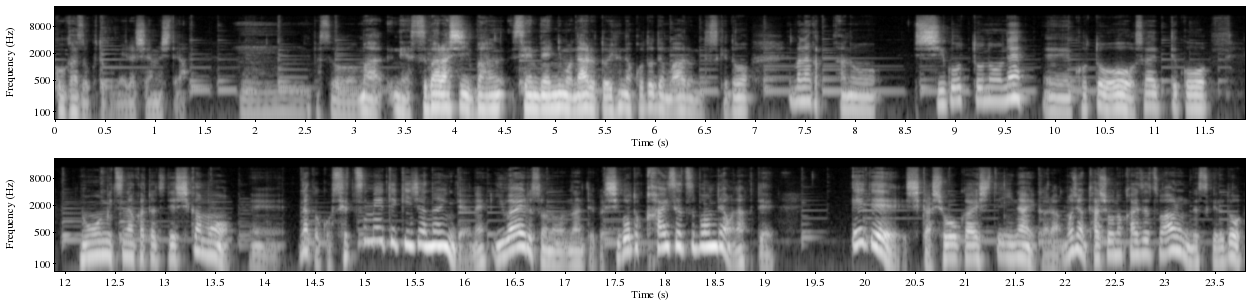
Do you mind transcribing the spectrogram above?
ご家族とかもいらっしゃいましたよ。うんやっぱそう、まあね、素晴らしい番宣伝にもなるというふうなことでもあるんですけど、やっぱなんか、あの、仕事のね、えーことを、そうやってこう、濃密な形で、しかも、えーなんかこう、説明的じゃないんだよね。いわゆるその、なんていうか、仕事解説本ではなくて、絵でしか紹介していないから、もちろん多少の解説はあるんですけれど、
